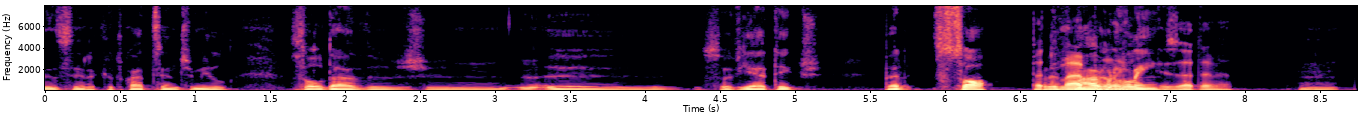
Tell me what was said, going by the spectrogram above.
cerca de 400 mil soldados uh, soviéticos para, só para, para tomar, tomar Berlim. Berlim. Exatamente. Uhum.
